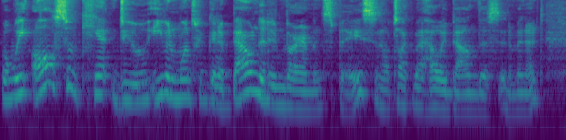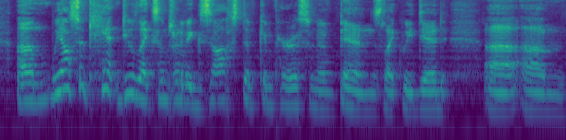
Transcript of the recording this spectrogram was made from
But we also can't do, even once we've got a bounded environment space, and I'll talk about how we bound this in a minute, um, we also can't do like some sort of exhaustive comparison of bins like we did, uh, um,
